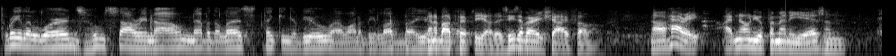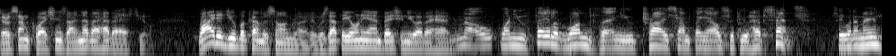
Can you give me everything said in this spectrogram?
three little words. Who's sorry now? Nevertheless, thinking of you. I want to be loved by you. And about 50 others. He's a very shy fellow. Now, Harry, I've known you for many years, and there are some questions I never have asked you. Why did you become a songwriter? Was that the only ambition you ever had? No, when you fail at one thing, you try something else if you have sense. See what I mean?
